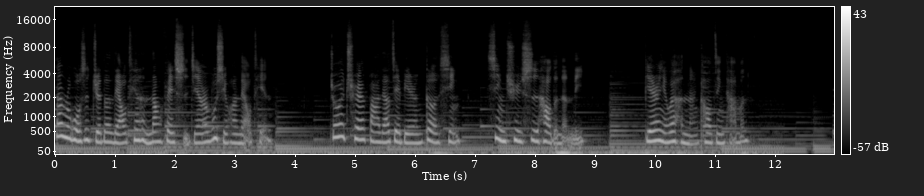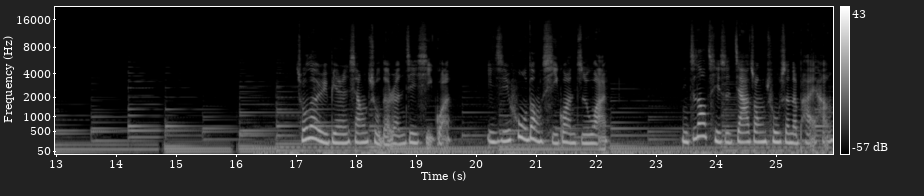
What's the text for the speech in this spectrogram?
但如果是觉得聊天很浪费时间而不喜欢聊天，就会缺乏了解别人个性、兴趣嗜好的能力，别人也会很难靠近他们。除了与别人相处的人际习惯。以及互动习惯之外，你知道其实家中出生的排行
